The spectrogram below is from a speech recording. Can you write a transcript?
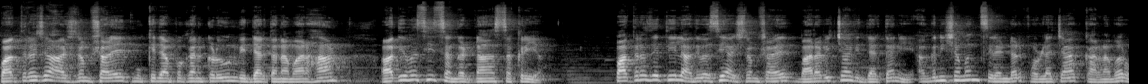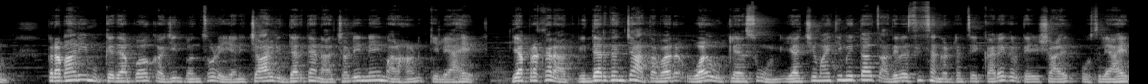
पात्रच्या आश्रमशाळेत मुख्याध्यापकांकडून विद्यार्थ्यांना मारहाण आदिवासी संघटना सक्रिय. पात्रज येथील आदिवासी आश्रमशाळेत बारावीच्या विद्यार्थ्यांनी अग्निशमन सिलेंडर फोडल्याच्या कारणावरून प्रभारी मुख्याध्यापक अजित बनसोडे यांनी चार विद्यार्थ्यांना छडीने मारहाण केले आहे. या प्रकारात विद्यार्थ्यांच्या हातावर वळ उठले असून याची माहिती मिळताच आदिवासी संघटनेचे कार्यकर्ते शाळेत पोहोचले आहेत.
